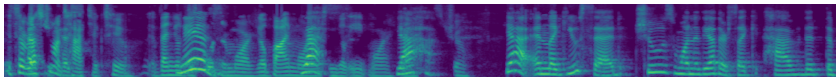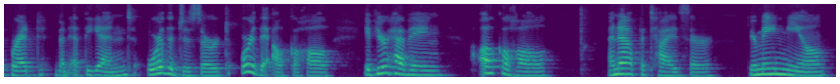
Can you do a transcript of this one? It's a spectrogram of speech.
It's a That's restaurant tactic too. Then you'll just order more. You'll buy more yes. and you'll eat more. Yeah, yeah, that's true. Yeah, and like you said, choose one of the others. Like have the the bread, at the end, or the dessert, or the alcohol. If you're having alcohol, an appetizer, your main meal,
